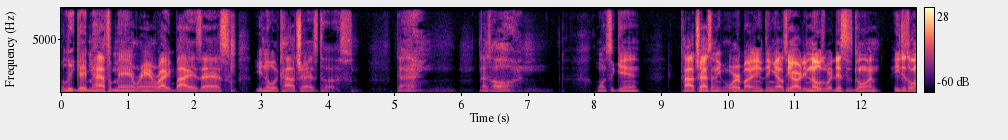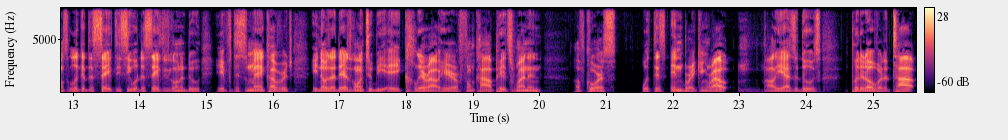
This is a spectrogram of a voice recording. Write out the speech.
Malik gave him half a man, ran right by his ass. You know what Kyle Trask does. Dang. That's hard. Once again, Kyle Trask don't even worry about anything else. He already knows where this is going. He just wants to look at the safety, see what the safety is going to do. If this is man coverage, he knows that there's going to be a clear out here from Kyle Pitts running, of course, with this in breaking route. All he has to do is put it over the top,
